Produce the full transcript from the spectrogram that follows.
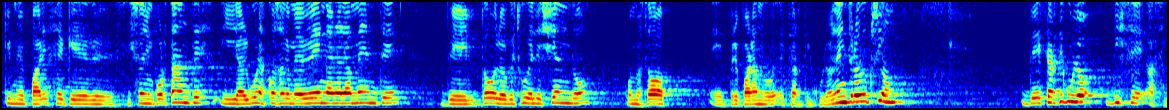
que me parece que si son importantes y algunas cosas que me vengan a la mente de todo lo que estuve leyendo cuando estaba eh, preparando este artículo. En la introducción de este artículo dice así.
